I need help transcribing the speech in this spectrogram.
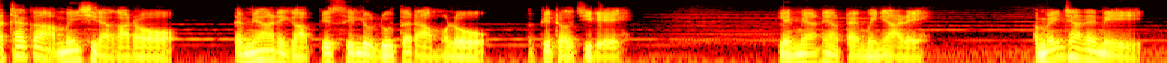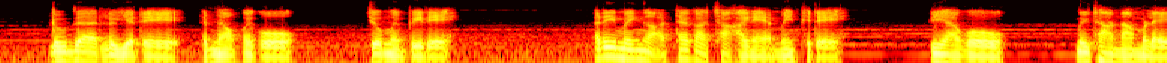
အထက်ကအမိန့်ရှိတာကတော့ဓမြတွေကပစ္စည်းလူလူတက်တာမလို့အပြစ်တော်ကြီးတယ် လင်မယားနှစ်ယောက်တိုင်ပင်ကြတယ်အမိန့်ချတဲ့နေ့လူသက်လူရက်တဲ့ဓမြောက်ဘက်ကိုကျုံးမင်ပေးတယ်အဲ့ဒီမိန်းကအထက်ကချခိုင်းတဲ့အမိန့်ဖြစ်တယ်ဒီဟာကိုမိထားနားမလဲ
